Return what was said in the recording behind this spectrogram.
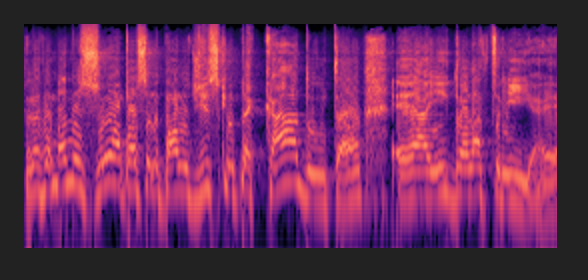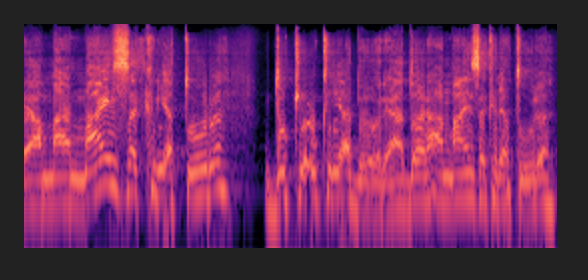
Quando Romanos 1, o apóstolo Paulo diz que o pecado, então, é a idolatria, é amar mais a criatura do que o Criador, é adorar mais a criatura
